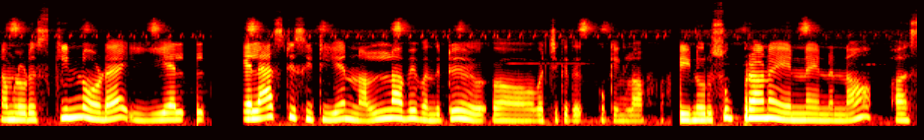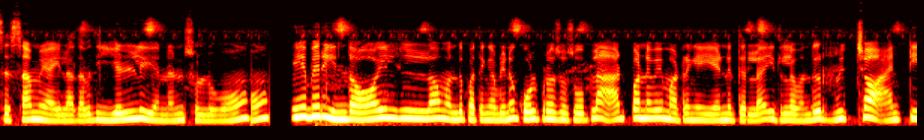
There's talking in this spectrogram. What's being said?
நம்மளோட ஸ்கின்னோட எல் எலாஸ்டிசிட்டியை நல்லாவே வந்துட்டு வச்சுக்குது. ஓகேங்களா இன்னொரு சூப்பரான எண்ணெய் என்னென்னா செசாமி ஆயில் அதாவது எள்ளு எண்ணெய்ன்னு சொல்லுவோம். நிறைய பேர் இந்த ஆயில்லாம் வந்து பார்த்திங்க அப்படின்னா கோல்ட் ப்ரோசஸ் சோப்பில் ஆட் பண்ணவே மாட்டேங்க. ஏன்னு தெரில இதில் வந்து ரிச்சாக ஆன்டி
